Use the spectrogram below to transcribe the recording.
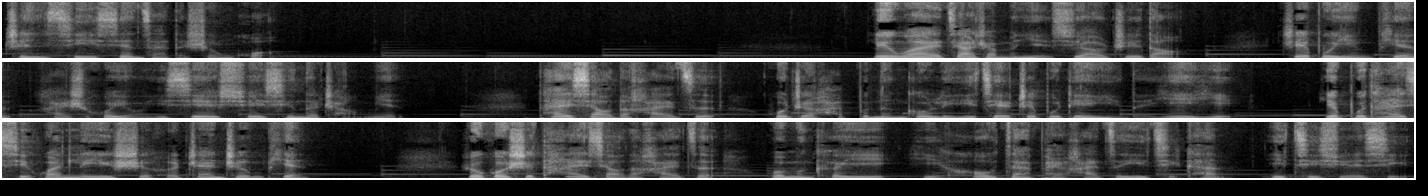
珍惜现在的生活。另外，家长们也需要知道，这部影片还是会有一些血腥的场面。太小的孩子或者还不能够理解这部电影的意义，也不太喜欢历史和战争片。如果是太小的孩子，我们可以以后再陪孩子一起看，一起学习。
